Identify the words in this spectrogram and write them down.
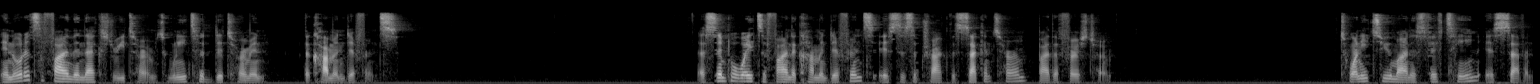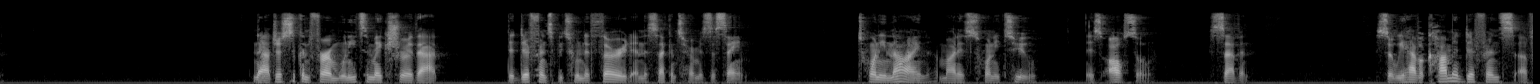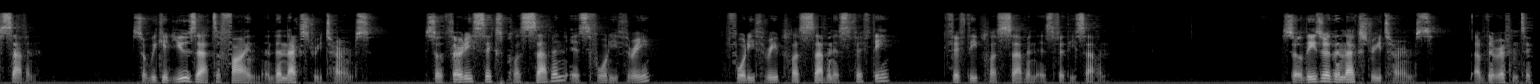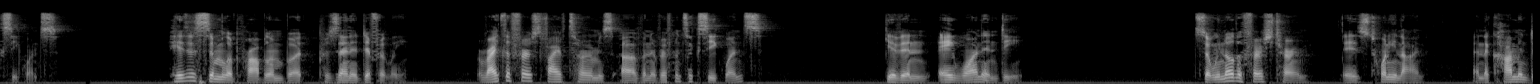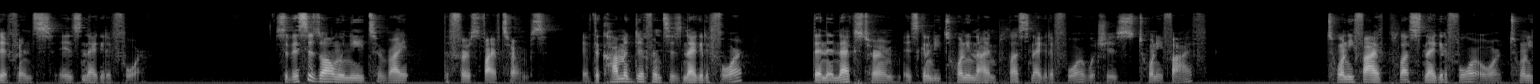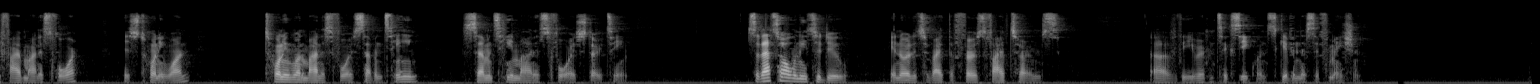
In order to find the next three terms, we need to determine the common difference. A simple way to find a common difference is to subtract the second term by the first term. 22 minus 15 is 7. Now, just to confirm, we need to make sure that the difference between the third and the second term is the same. 29 minus 22 is also 7. So we have a common difference of 7. So we could use that to find the next three terms. So 36 plus 7 is 43. 43 plus 7 is 50. 50 plus 7 is 57. So these are the next three terms of the arithmetic sequence. Here's a similar problem but presented differently. Write the first five terms of an arithmetic sequence given A1 and D. So we know the first term is 29 and the common difference is negative 4. So this is all we need to write the first five terms. If the common difference is negative 4, then the next term is going to be 29 plus negative 4, which is 25. 25 plus negative 4, or 25 minus 4, is 21. 21 minus 4 is 17. 17 minus 4 is 13. So that's all we need to do in order to write the first five terms of the arithmetic sequence given this information.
